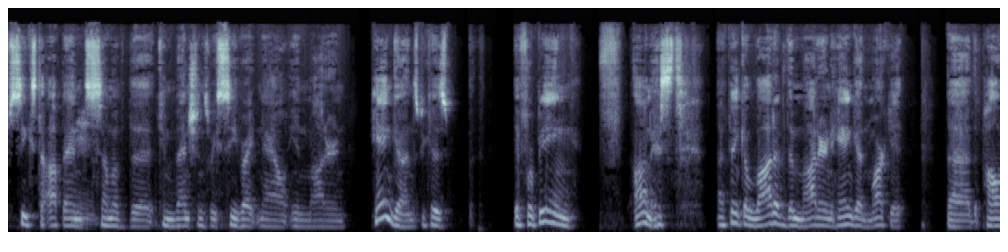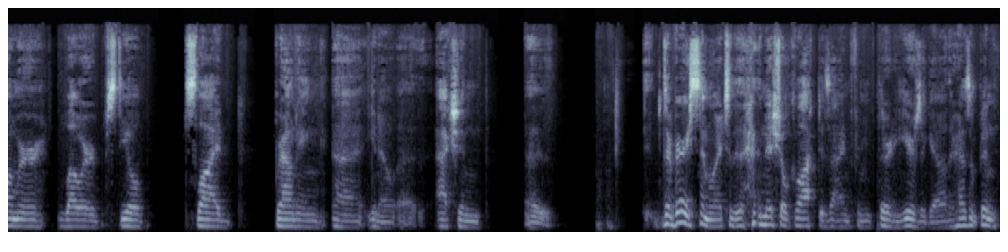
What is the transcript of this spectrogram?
seeks to upend mm. some of the conventions we see right now in modern handguns. Because if we're being honest, I think a lot of the modern handgun market, uh, the polymer lower steel slide Browning, uh, you know, uh, action. Uh, they're very similar to the initial Glock design from 30 years ago. There hasn't been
